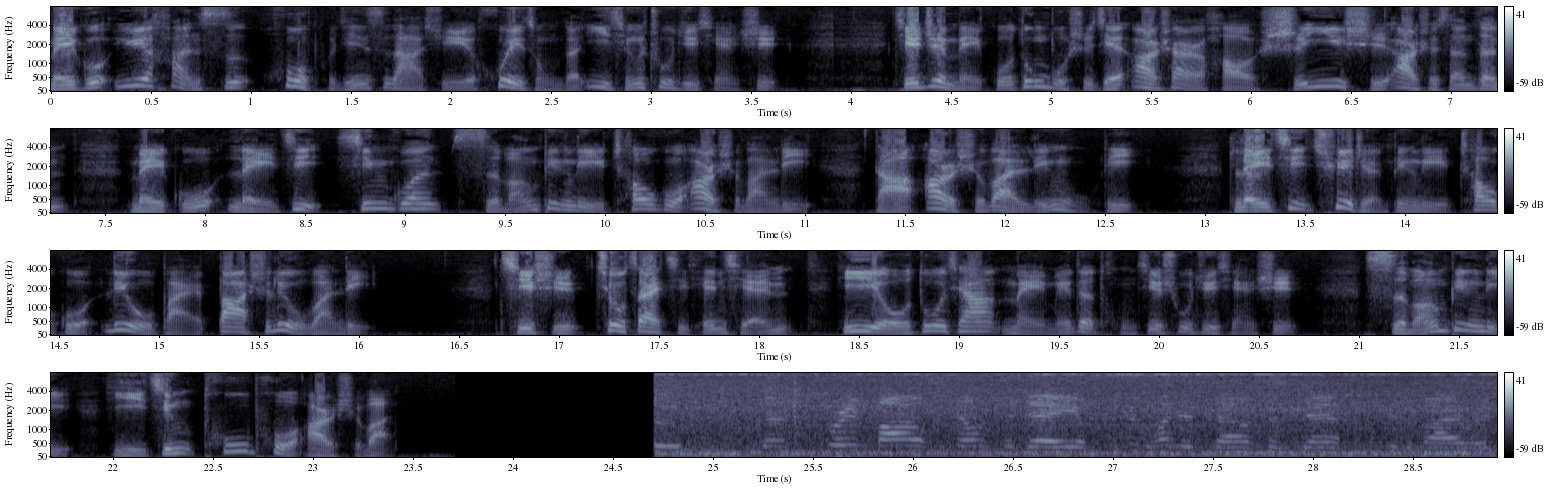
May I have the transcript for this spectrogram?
美国约翰斯霍普金斯大学汇总的疫情数据显示，截至美国东部时间二十二号十一时二十三分，美国累计新冠死亡病例超过二十万例，达二十万零五例；累计确诊病例超过六百八十六万例。其实，就在几天前，已有多家美媒的统计数据显示，死亡病例已经突破二十万。Grim milestone today of 200,000 deaths to the virus.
